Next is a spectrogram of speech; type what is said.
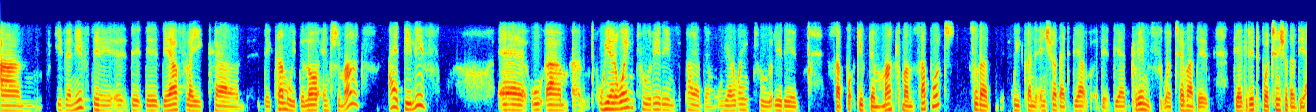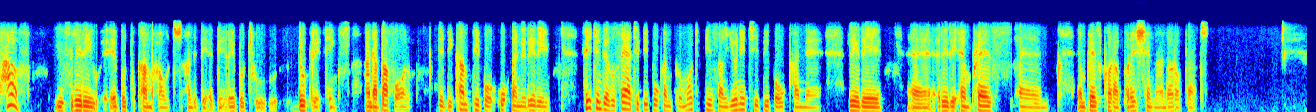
Um, even if they they they, they have like uh, they come with the low entry marks, I believe uh, um, um, we are going to really inspire them. We are going to really support, give them maximum support so that we can ensure that their their dreams, whatever the their great potential that they have, is really able to come out and they they're able to do great things. And above all, they become people who can really fit in the society, people who can promote peace and unity, people who can uh, really really embrace um, embrace cooperation and all of that.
